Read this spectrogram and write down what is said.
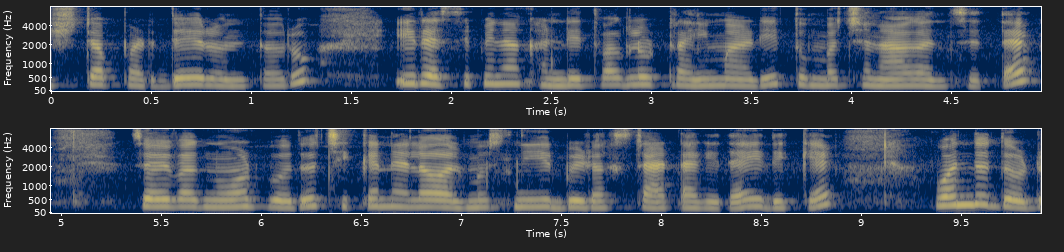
ಇಷ್ಟಪಡದೇ ಇರೋಂಥವ್ರು ಈ ರೆಸಿಪಿನ ಖಂಡಿತವಾಗ್ಲೂ ಟ್ರೈ ತುಂಬ ಚೆನ್ನಾಗಿ ಅನಿಸುತ್ತೆ. ಸೊ ಇವಾಗ ನೋಡ್ಬೋದು ಚಿಕನ್ ಎಲ್ಲ ಆಲ್ಮೋಸ್ಟ್ ನೀರು ಬಿಡೋಕ್ಕೆ ಸ್ಟಾರ್ಟ್ ಆಗಿದೆ. ಇದಕ್ಕೆ ಒಂದು ದೊಡ್ಡ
